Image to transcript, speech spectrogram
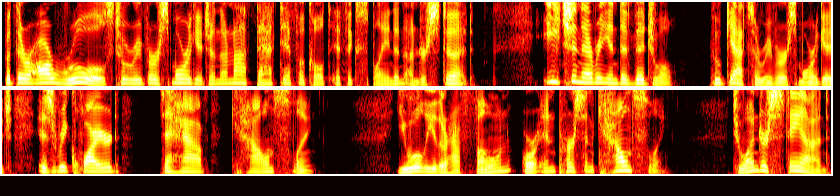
But there are rules to a reverse mortgage, and they're not that difficult if explained and understood. Each and every individual who gets a reverse mortgage is required to have counseling. You will either have phone or in person counseling to understand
